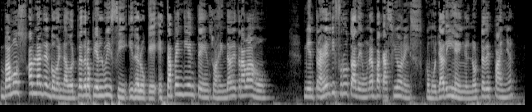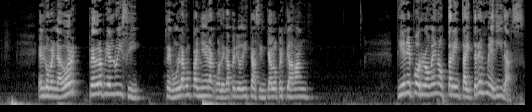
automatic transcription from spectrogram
vamos a hablar del gobernador Pedro Pierluisi y de lo que está pendiente en su agenda de trabajo mientras él disfruta de unas vacaciones, como ya dije, en el norte de España. El gobernador Pedro Pierluisi, según la compañera, colega periodista Cintia López Gabán, tiene por lo menos 33 medidas.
